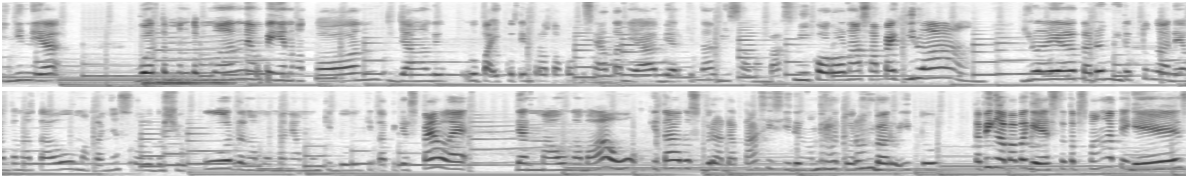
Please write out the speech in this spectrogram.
Dingin ya. Buat temen-temen yang pengen nonton, jangan lupa ikutin protokol kesehatan ya, biar kita bisa membasmi corona sampai hilang gila ya kadang hidup tuh nggak ada yang pernah tahu makanya selalu bersyukur dengan momen yang mungkin dulu kita pikir sepele. Dan mau nggak mau kita harus beradaptasi sih dengan peraturan baru itu. Tapi nggak apa-apa guys. Tetap semangat ya guys.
